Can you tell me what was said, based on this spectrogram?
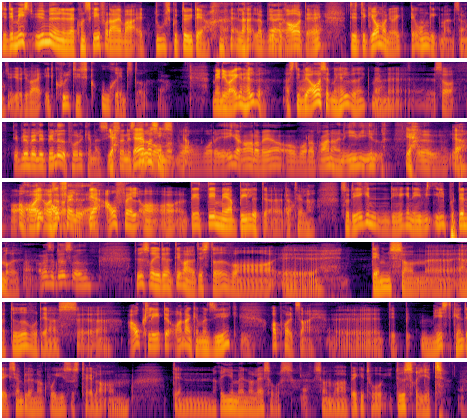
det, det mest ydmygende, der kunne ske for dig, var, at du skulle dø der, eller, eller blive Ja, ja, ja, begravet der. Ikke? Det, det gjorde man jo ikke. Det undgik man. Som, ja. Det var et kultisk urent sted. Ja. Men det var ikke en helvede. Altså, det blev oversat med helvede, ikke? Men, øh, så Det blev vel et billede på det, kan man sige. Ja. Sådan et Ja, sted, præcis. hvor, man, hvor, hvor der ikke er rart at være, og hvor der brænder en evig ild. Ja, Øh, ja. Og, og, og, røg, og affaldet er. Ja, affald, og, og det, det er mere billedet, der, der ja. tæller. Så det er, ikke en, det er ikke en evig ild på den måde. Nej. Og hvad så dødsrede? Dødsriget, det, var jo det sted, hvor øh, dem, som øh, er døde, hvor deres øh, afklædte ånder, kan man sige, ikke? Mm. opholdt sig. Øh, det mest kendte eksempel er nok, hvor Jesus taler om den rige mand og Lazarus, ja. som var begge to i dødsriget. Ja.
